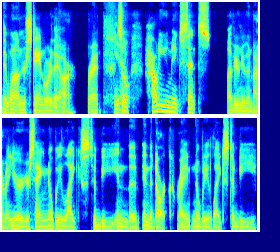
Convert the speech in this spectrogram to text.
they want to understand where they Mhm. are, right? Yeah. So how do you make sense of your new environment? You're you're saying nobody likes to be in the in the dark, right? Nobody likes to be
